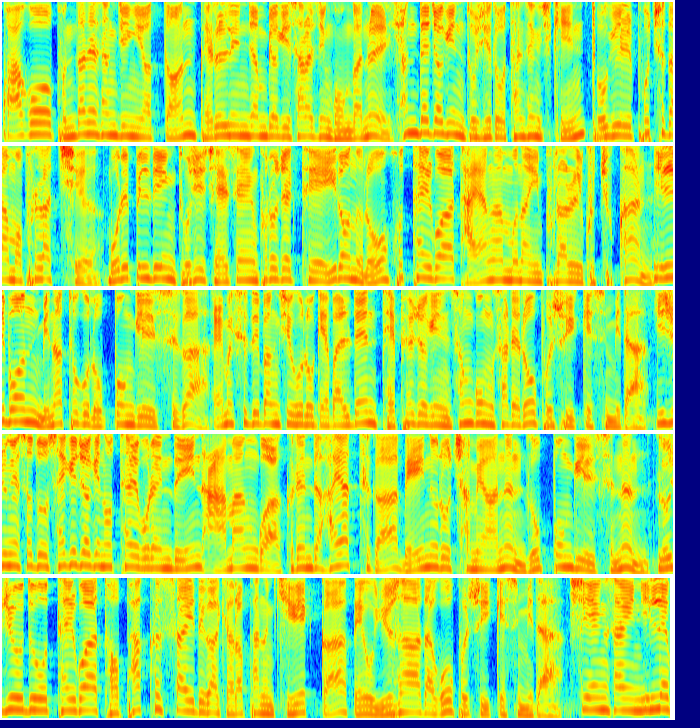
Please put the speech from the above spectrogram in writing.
과거 분단의 상징이었던 베를린 장벽이 사라진 공간을 현대적인 도시로 탄생시킨 독일 포츠다머 플라츠. 모리빌딩 도시 재생 프로젝트의 일원으로 호텔과 다양한 문화 인프라를 구축한 일본 미나토구 롯봉길스가 MXD 방식으로 개발된 대표적인 성공 사례로 볼 수 있겠습니다. 이 중에서도 세계적인 호텔 브랜드인 아망과 그랜드 하얏트가 메인으로 참여하는 롯봉길스는 로즈우드 호텔과 더 파크사이드가 결합하는 기획과 매우 유사하다고 볼 수 있겠습니다. 시행사인 11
